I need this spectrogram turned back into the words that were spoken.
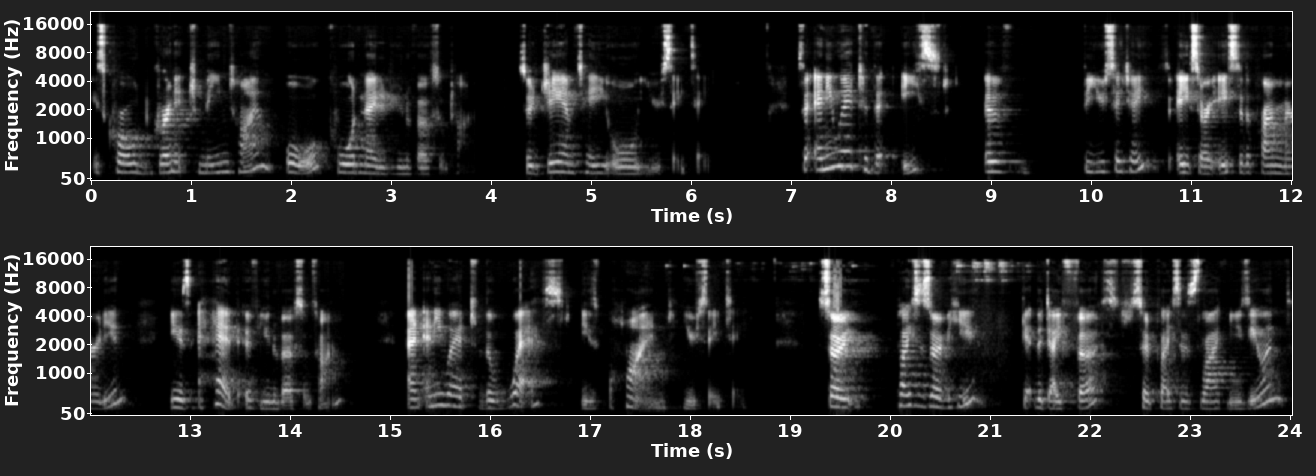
is called Greenwich Mean Time or Coordinated Universal Time. So GMT or UCT. So anywhere to the east of the UCT, sorry, east of the prime meridian, is ahead of universal time, and anywhere to the west is behind UCT. So places over here get the day first, so places like New Zealand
